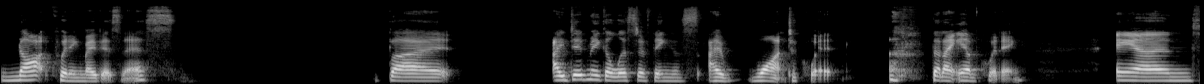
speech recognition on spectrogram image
not quitting my business. But I did make a list of things I want to quit that I am quitting. And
